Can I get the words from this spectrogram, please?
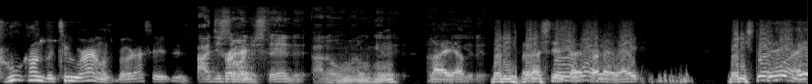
Who comes with two rounds, bro? That shit is I just don't understand it. I don't. I don't get Mhm. it. I don't Like, get it. But he, but, But that still shit- that- that- right? But he still Yeah, won, yeah, though, he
